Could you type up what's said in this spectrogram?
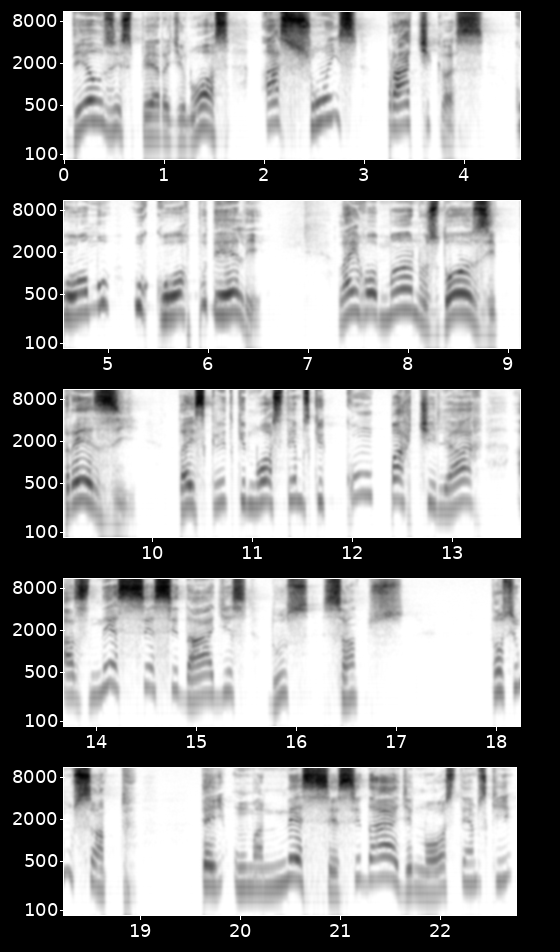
Deus espera de nós ações práticas, como o corpo dele. Lá em Romanos 12, 13, está escrito que nós temos que compartilhar as necessidades dos santos. Então, se um santo tem uma necessidade, nós temos que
